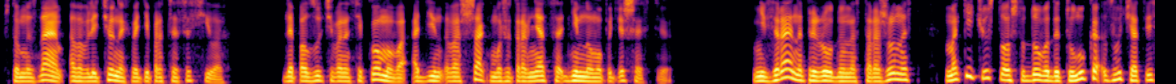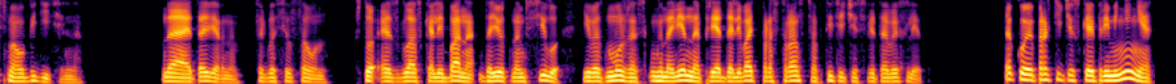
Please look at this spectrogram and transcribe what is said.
Что мы знаем о вовлеченных в эти процессы силах? Для ползучего насекомого один ваш шаг может равняться дневному путешествию». Невзирая на природную настороженность, Маки чувствовал, что доводы Тулука звучат весьма убедительно. «Да, это верно», — согласился он что S-глаз Калибана дает нам силу и возможность мгновенно преодолевать пространство в тысячи световых лет. Такое практическое применение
